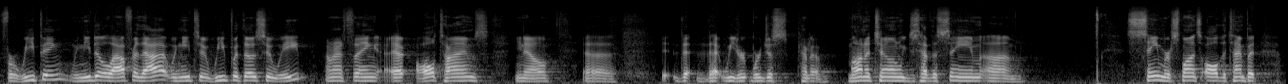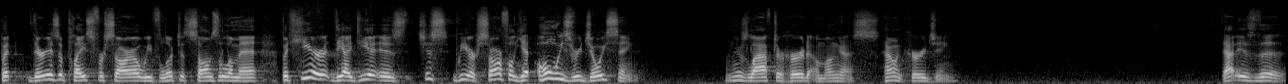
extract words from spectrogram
for weeping. We need to allow for that. We need to weep with those who weep. I'm not saying at all times, you know, uh, that, that we are, we're just kind of monotone. We just have the same, um, same response all the time. But, but there is a place for sorrow. We've looked at Psalms of Lament. But here, the idea is just we are sorrowful, yet always rejoicing. And there's laughter heard among us. How encouraging. That is the,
